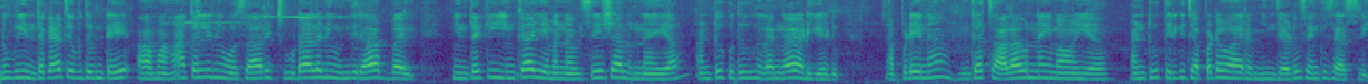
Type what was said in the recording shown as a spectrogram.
నువ్వు ఇంతగా చెబుతుంటే ఆ మహాతల్లిని ఓసారి చూడాలని ఉందిరా అబ్బాయి. ఇంతకీ ఇంకా ఏమన్నా విశేషాలున్నాయా? అంటూ కుతూహలంగా అడిగాడు. అప్పుడేనా? ఇంకా చాలా ఉన్నాయి మామయ్య అంటూ తిరిగి చెప్పడం ఆరంభించాడు శంకుశాస్త్రి.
